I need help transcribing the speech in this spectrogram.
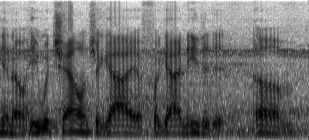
You know, he would challenge a guy if a guy needed it. Um,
